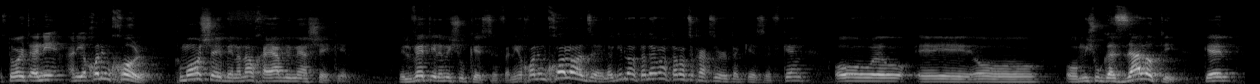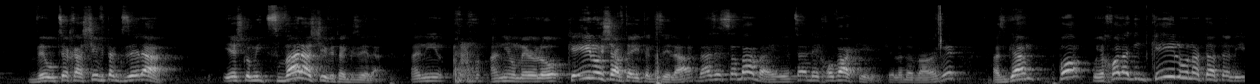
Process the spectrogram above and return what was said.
זאת אומרת, אני, אני יכול למחול, כמו שבן אדם חייב לי 100 שקל. הלוויתי למישהו כסף, אני יכול למחול לו על זה, להגיד לו, אתה יודע מה, אתה לא צריך להחזיר את הכסף, כן? או, או, או, אה, או או מישהו גזל אותי, כן? והוא צריך להשיב את הגזלה. יש לו מצווה להשיב את הגזלה. אני, אני אומר לו, כאילו השבת לי את הגזלה, ואז זה סבבה, יצא ידי חובה כאילו של הדבר הזה. אז גם פה הוא יכול להגיד כאילו נתת לי,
